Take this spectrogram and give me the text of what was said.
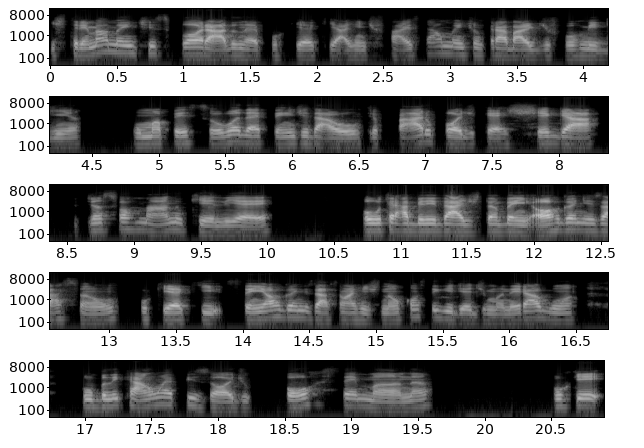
extremamente explorado, né? Porque aqui a gente faz realmente um trabalho de formiguinha uma pessoa depende da outra para o podcast chegar transformar no que ele é. Outra habilidade também, organização, porque aqui, sem organização, a gente não conseguiria, de maneira alguma, publicar um episódio por semana, porque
